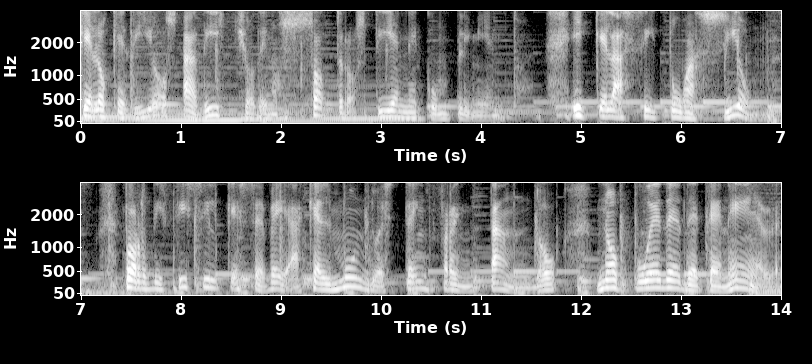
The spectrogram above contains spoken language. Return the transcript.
que lo que Dios ha dicho de nosotros tiene cumplimiento y que la situación, por difícil que se vea que el mundo esté enfrentando, no puede detener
